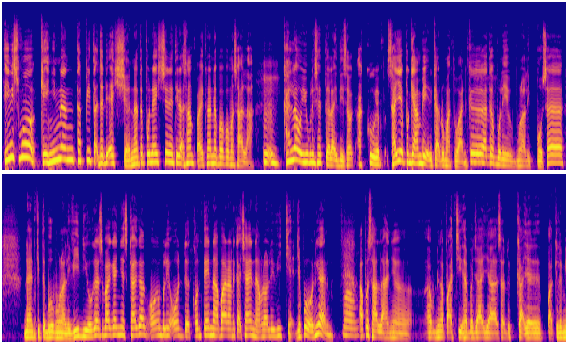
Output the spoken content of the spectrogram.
ini semua keinginan tapi tak jadi action ataupun action yang tidak sampai kerana beberapa masalah. Mm-mm. Kalau you boleh settle like this Aku Saya pergi ambil dekat rumah tuan ke hmm. Atau boleh melalui post eh? Dan kita berhubung melalui video kan sebagainya Sekarang orang boleh order Kontainer barang dekat China Melalui WeChat je pun kan Wow. Apa salahnya uh, Dengan Pak Cik so Dekat je 4 km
